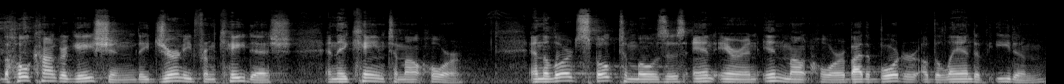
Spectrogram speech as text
the whole congregation, they journeyed from Kadesh and they came to Mount Hor. And the Lord spoke to Moses and Aaron in Mount Hor by the border of the land of Edom,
